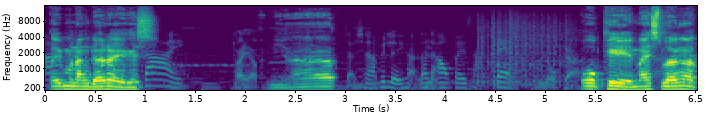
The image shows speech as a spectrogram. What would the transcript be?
Tapi menang darah ya, guys. Lihat. Oke, okay, nice banget.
